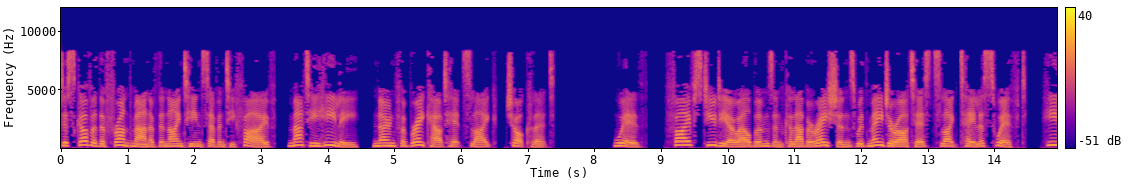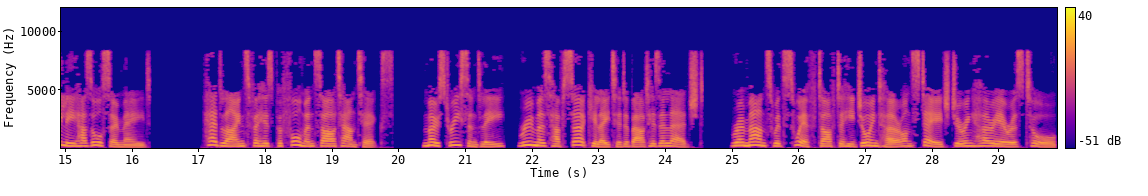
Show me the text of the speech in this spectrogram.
discover the frontman of the 1975, Matty Healy, known for breakout hits like Chocolate. With five studio albums and collaborations with major artists like Taylor Swift, Healy has also made headlines for his performance art antics. Most recently, rumors have circulated about his alleged romance with Swift after he joined her on stage during her Eras tour.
